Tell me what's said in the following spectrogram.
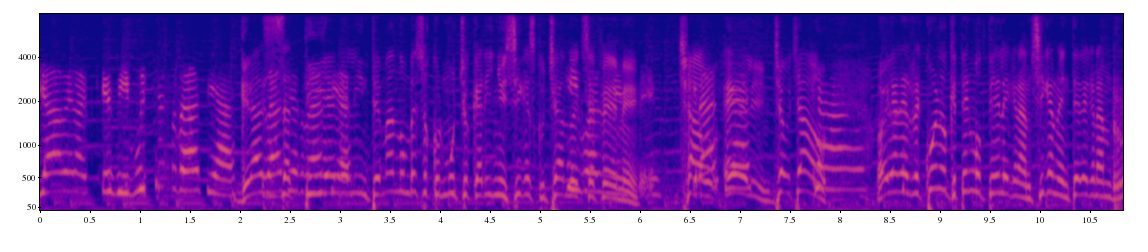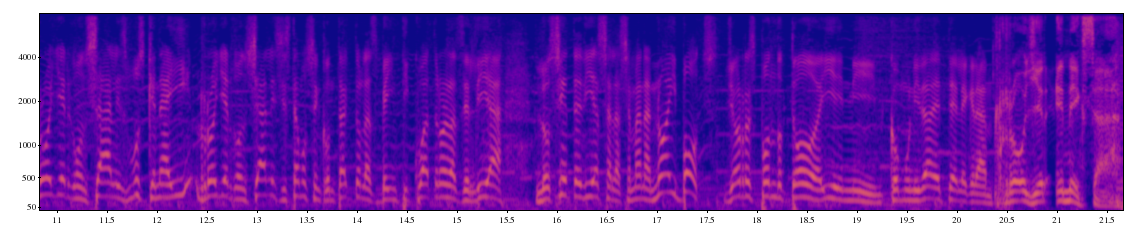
Ya verás que sí, muchas gracias. Gracias, a ti, gracias. Evelyn. Te mando un beso con mucho cariño y sigue escuchando XFM. Chao, Gracias. Evelyn. Chao, chao. Oigan, les recuerdo que tengo Telegram. Síganme en Telegram, Roger González. Busquen ahí, Roger González. Y estamos en contacto las 24 horas del día, los 7 días a la semana. No hay bots. Yo respondo todo ahí en mi comunidad de Telegram. Roger en Exa.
